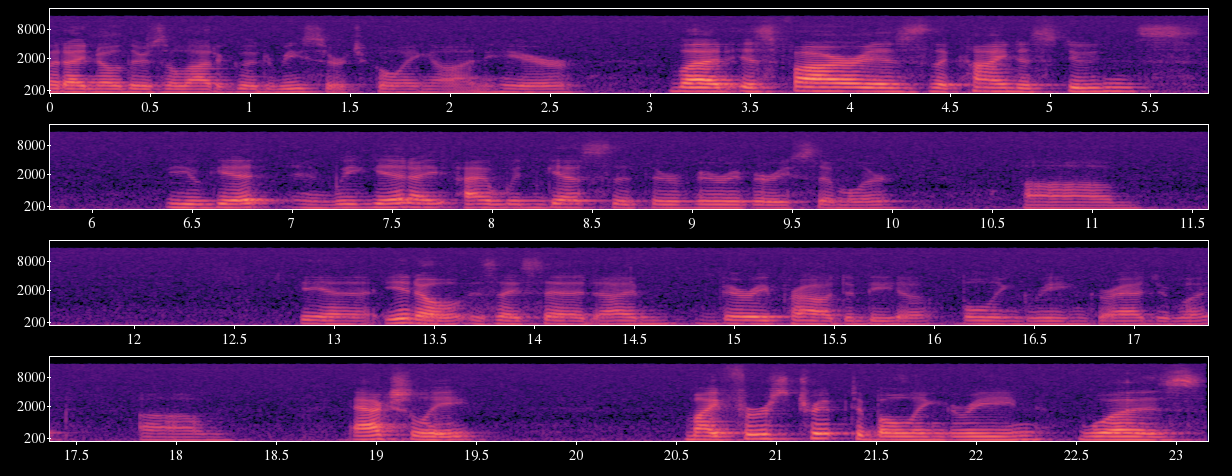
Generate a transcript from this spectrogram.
But I know there's a lot of good research going on here. But as far as the kind of students you get and we get, I, I would guess that they're very, very similar. Um, yeah, you know, as I said, I'm very proud to be a Bowling Green graduate. Um, actually, my first trip to Bowling Green was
